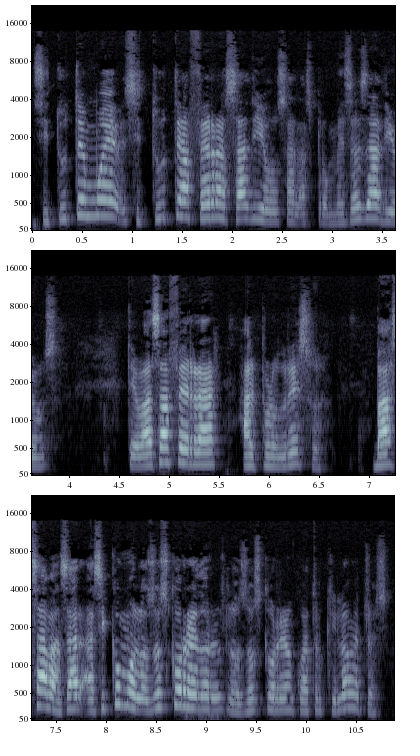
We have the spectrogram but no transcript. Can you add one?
si tú te mueves, si tú te aferras a Dios, a las promesas de Dios, te vas a aferrar al progreso. Vas a avanzar, así como los dos corredores, los dos corrieron cuatro kilómetros,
